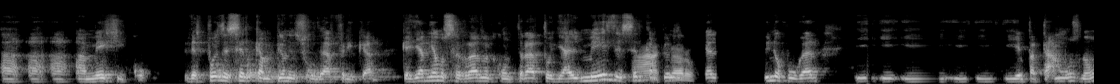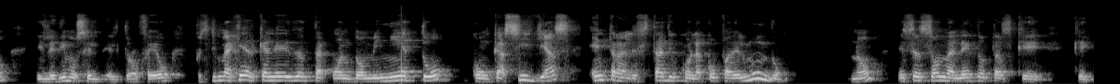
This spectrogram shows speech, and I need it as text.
a, México, después de ser campeón en Sudáfrica, que ya habíamos cerrado el contrato, ya al mes de ser ah, campeón vino a jugar y, empatamos, ¿no? Y le dimos el, el, trofeo. Pues imagínate qué anécdota cuando mi nieto con casillas entra al estadio con la Copa del Mundo, ¿no? Esas son anécdotas que, que,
